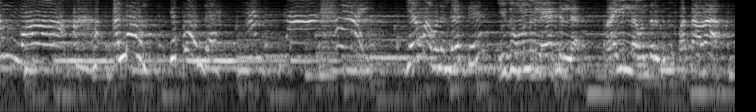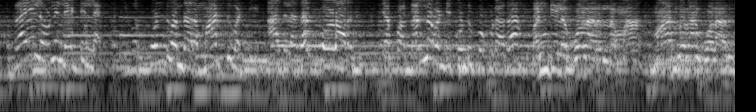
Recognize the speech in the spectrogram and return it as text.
அம்மா. அண்ணா எப்ப வந்த. ஏம்மா அவ்வளவு லேட்டு இது ஒண்ணும் லேட் இல்ல. ரயில்ல வந்திருக்குது பத்தாதா? ரயில் ஒண்ணு லேட் இல்ல. இவர் கொண்டு வந்தார மாட்டு வண்டி. அதுலதான் கோளாறு. எப்ப நல்ல வண்டி கொண்டு போக கூடாதா? வண்டியில கோளாறு இல்லம்மா. மாட்டுல தான் கோளாறு.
